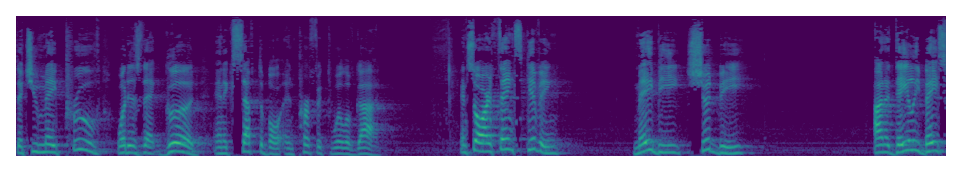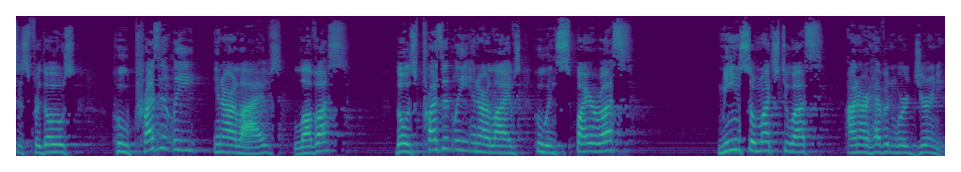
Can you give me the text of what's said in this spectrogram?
that you may prove what is that good and acceptable and perfect will of God. And so our thanksgiving may be, should be, on a daily basis for those who presently in our lives love us, those presently in our lives who inspire us, mean so much to us on our heavenward journey.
